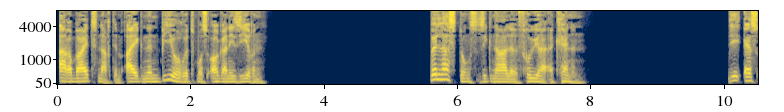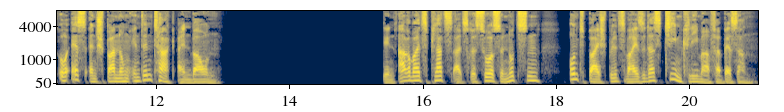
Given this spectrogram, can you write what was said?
Arbeit nach dem eigenen Biorhythmus organisieren. Belastungssignale früher erkennen. Die SOS-Entspannung in den Tag einbauen. Den Arbeitsplatz als Ressource nutzen und beispielsweise das Teamklima verbessern.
